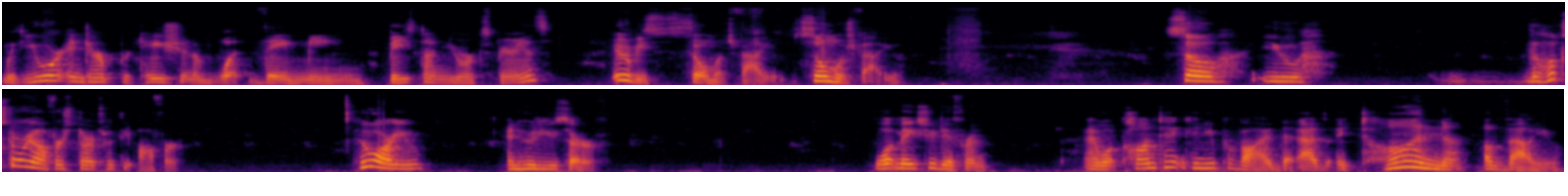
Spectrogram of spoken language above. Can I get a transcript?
with your interpretation of what they mean based on your experience, it would be so much value, so much value. So you, the hook story offer starts with the offer. Who are you and who do you serve? What makes you different? And what content can you provide that adds a ton of value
